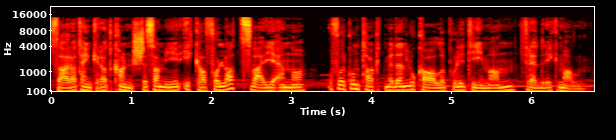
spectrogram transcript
Sara tenker at kanskje Samir ikke har forlatt Sverige ennå, og får kontakt med den lokale politimannen Fredrik Malm.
